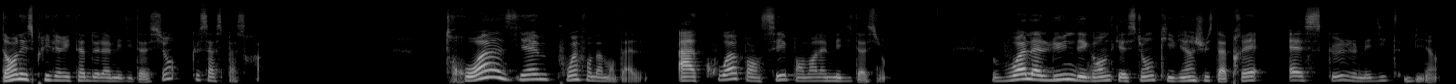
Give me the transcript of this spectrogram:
dans l'esprit véritable de la méditation que ça se passera. Troisième point fondamental. À quoi penser pendant la méditation? Voilà l'une des grandes questions qui vient juste après est-ce que je médite bien?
